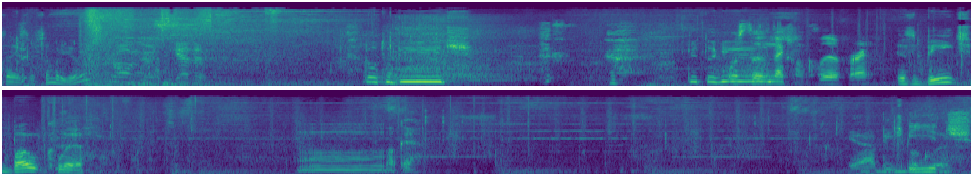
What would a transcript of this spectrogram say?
Say, is there somebody else? Together. Go to beach. Get the What's the next one? Cliff, right? It's beach, boat, cliff. Mm, okay. Yeah, beach, boat, cliff. Beach.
